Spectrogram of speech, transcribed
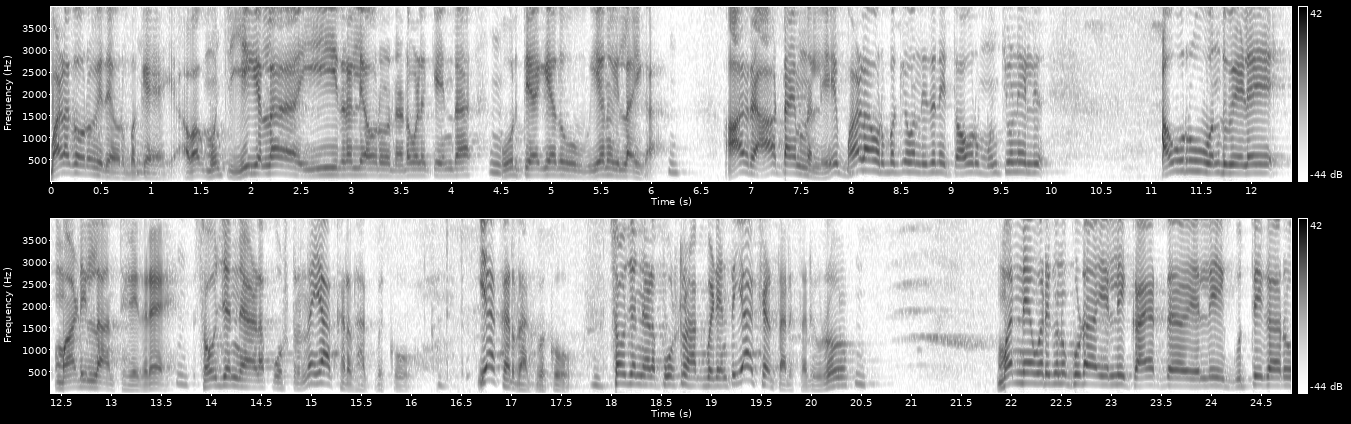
ಭಾಳ ಗೌರವ ಇದೆ ಅವ್ರ ಬಗ್ಗೆ. ಅವಾಗ ಮುಂಚೆ ಈಗೆಲ್ಲ ಈ ಇದರಲ್ಲಿ ಅವರು ನಡವಳಿಕೆಯಿಂದ ಪೂರ್ತಿಯಾಗಿ ಅದು ಏನೂ ಇಲ್ಲ ಈಗ. ಆದರೆ ಆ ಟೈಮ್ನಲ್ಲಿ ಭಾಳ ಅವ್ರ ಬಗ್ಗೆ ಒಂದು ಇದನ್ನಿತ್ತು ಅವರು ಮುಂಚೂಣಿಯಲ್ಲಿ ಅವರು ಒಂದು ವೇಳೆ ಮಾಡಿಲ್ಲ ಅಂತ ಹೇಳಿದರೆ ಸೌಜನ್ಯಾಳ ಪೋಸ್ಟರ್ನ ಯಾಕೆ ಕರೆದು ಹಾಕಬೇಕು? ಯಾಕೆ ಕರೆದು ಹಾಕಬೇಕು? ಸೌಜನ್ಯಾಳ ಪೋಸ್ಟರ್ ಹಾಕಬೇಡಿ ಅಂತ ಯಾಕೆ ಹೇಳ್ತಾರೆ ಸರ್ ಇವರು? ಮೊನ್ನೆವರೆಗೂ ಕೂಡ ಎಲ್ಲಿ ಕಾಯರ್ ಎಲ್ಲಿ ಗುತ್ತಿಗಾರು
